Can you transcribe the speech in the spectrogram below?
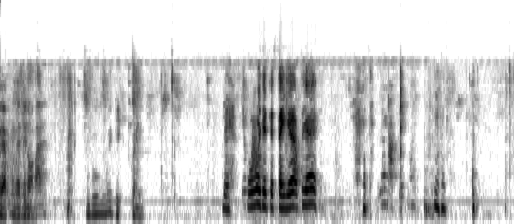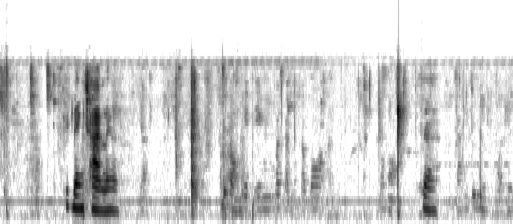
แซ่บๆนะพี่น้องโอ้ยพริกเพิ่นเด็โอ้ยจะจะใส่เยอะพี่เอ้ยแล้วหมักเผ็ดไหมพริกแดงชานเลยอะต้องเฮ็ดเองว่าสั่นกับบ่อันบ่หอมจ้ะ ตามที่มีขวดเป็น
